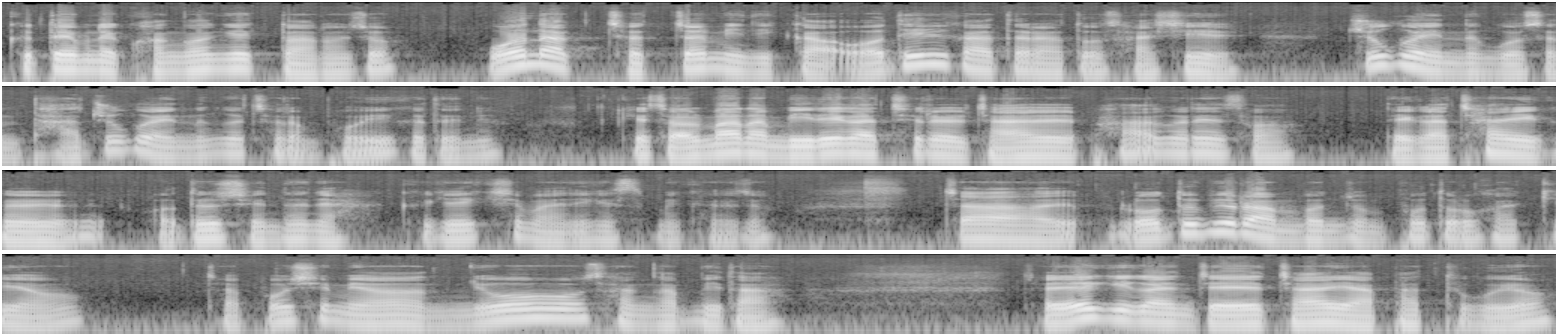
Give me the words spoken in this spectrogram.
그 때문에 관광객도 안 오죠. 워낙 저점이니까 어딜 가더라도 사실 죽어 있는 곳은 다 죽어 있는 것처럼 보이거든요. 그래서 얼마나 미래 가치를 잘 파악을 해서 내가 차익을 얻을 수 있느냐 그게 핵심 아니겠습니까, 그죠? 자 로드뷰를 한번 좀 보도록 할게요. 자 보시면 요 상가입니다. 자 여기가 이제 자이 아파트고요.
